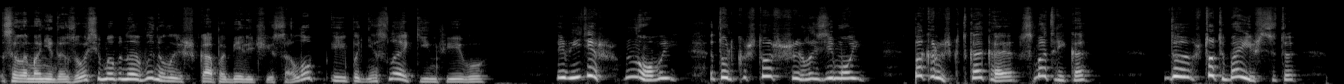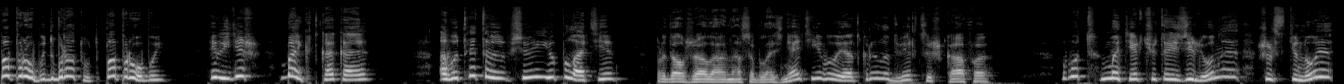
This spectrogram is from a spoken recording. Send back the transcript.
Соломонида Зосимовна вынула из шкафа беличий солоп и поднесла Акинфееву. — Видишь, новый, только что сшила зимой. Покрышка-то какая, смотри-ка. Да что ты боишься-то? Попробуй доброту попробуй. Видишь, байка-то какая. А вот это все ее платье. Продолжала она соблазнять его и открыла дверцы шкафа. Вот матерчатое зеленое, шерстяное,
